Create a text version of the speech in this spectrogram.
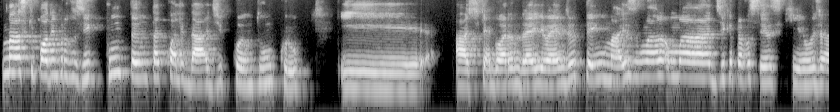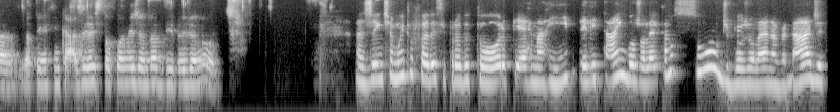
mas que podem produzir com tanta qualidade quanto um cru. E acho que agora André e o Andrew têm mais uma, uma dica para vocês que eu já, já tenho aqui em casa e já estou planejando abrir hoje à noite. A gente é muito fã desse produtor, o Pierre Marie. Ele está em Beaujolais, ele está no sul de Beaujolais, na verdade.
